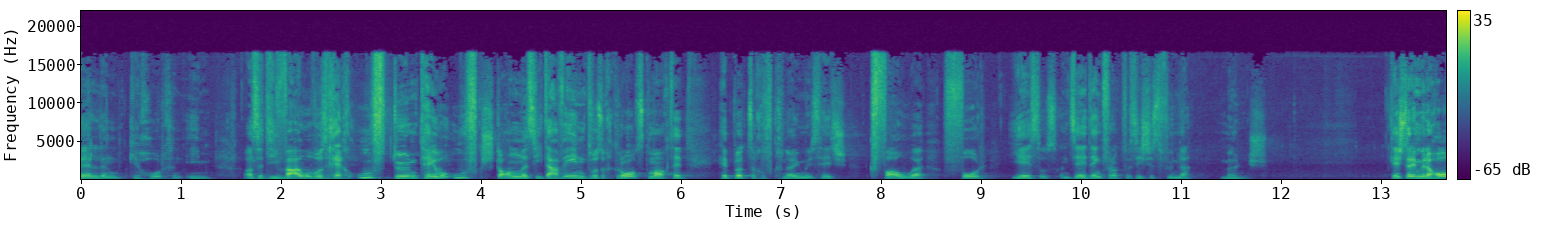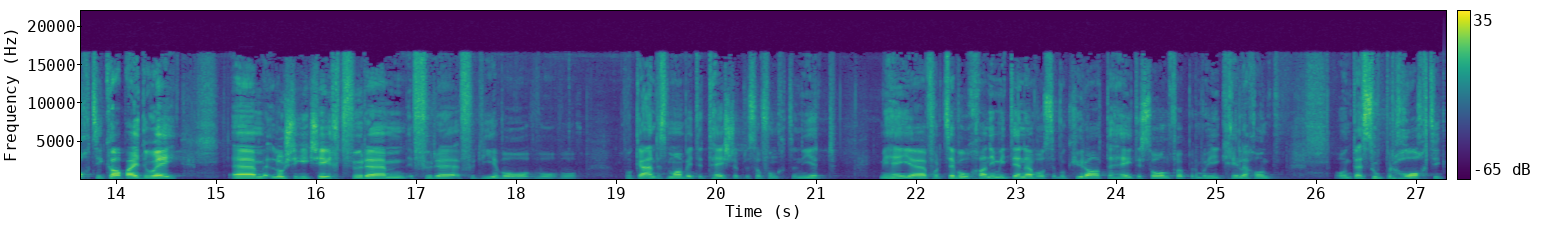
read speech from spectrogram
Wellen gehorchen ihm. Also die Wellen, die sich auftürmt haben, die aufgestanden sind, der Wind, der sich groß gemacht hat, hat plötzlich auf die Knie müssen, gefallen vor Jesus. Und sie haben dann gefragt, was ist das für ein Mensch? Gestern haben wir eine Hochzeit gehabt, by the way. Ähm, lustige Geschichte für, ähm, für, äh, für die, die, die, die, gerne das mal testen ob das so funktioniert. Wir haben, äh, vor zwei Wochen ich mit denen, die, die geheiratet haben, der Sohn von jemandem, der hier in die Kirche kommt, Und eine super Hochzeit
